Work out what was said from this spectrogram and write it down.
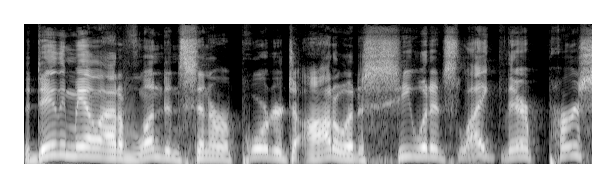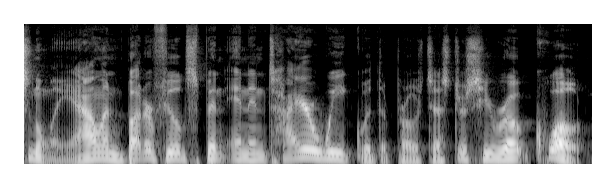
The Daily Mail out of London sent a reporter to Ottawa to see what it's like there personally. Alan Butterfield spent an entire week with the protesters. He wrote, quote,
